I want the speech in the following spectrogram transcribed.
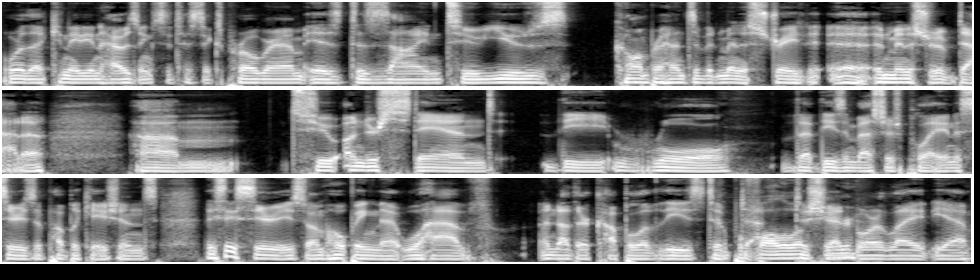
or the Canadian Housing Statistics Program is designed to use comprehensive administrative uh, administrative data um, to understand the role that these investors play in a series of publications. They say series, so I'm hoping that we'll have another couple of these to, to, to shed here. more light. Yeah.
